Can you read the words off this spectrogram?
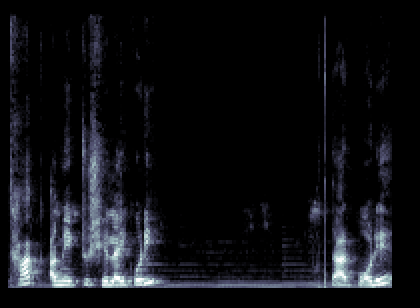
থাক, আমি একটু সেলাই করি। তারপরে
